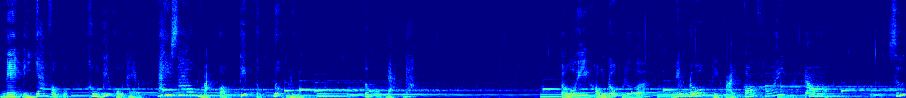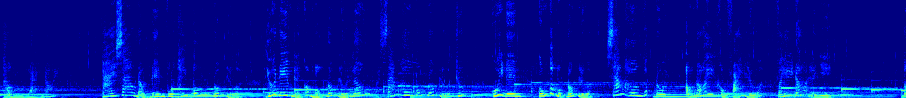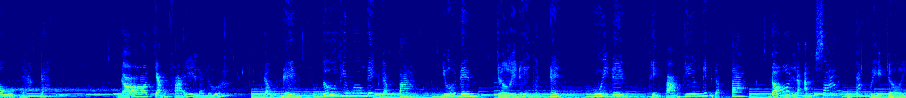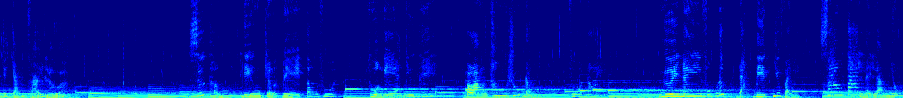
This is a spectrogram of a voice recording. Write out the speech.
nên bị giam vào ngục, không biết hổ thẹn, hay sao mà còn tiếp tục đốt lửa? Tu đạt đáp, tôi không đốt lửa, nếu đốt thì phải có khói mà tro sứ thần lại nói, tại sao đầu đêm vua thấy bốn đốm lửa? Giữa đêm lại có một đốm lửa lớn và sáng hơn bốn đốm lửa trước. Cuối đêm cũng có một đốm lửa, sáng hơn gấp đôi. Ông nói không phải lửa, vậy đó là gì? Tô đạt đáp, đó chẳng phải là lửa. Đầu đêm tứ thiên vương đến gặp ta. Giữa đêm trời đế thích đến, cuối đêm thì phạm thiên đến gặp ta. Đó là ánh sáng của các vị trời chứ chẳng phải lửa. Sứ thần liền trở về tâu vua. Vua nghe như thế, toàn thân rúng động. Vua nói, người này phúc đức đặc biệt như vậy, sao ta lại làm nhục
